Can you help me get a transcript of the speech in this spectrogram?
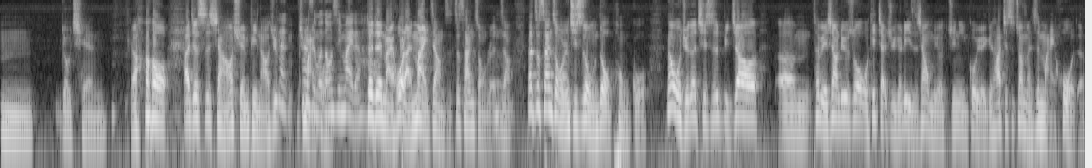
嗯。有钱，然后他就是想要选品，然后去去买什么东西卖的好，对对，买货来卖这样子，这三种人这样。那这三种人其实我们都有碰过。那我觉得其实比较嗯特别像，例如说我可以举举个例子，像我们有经历过有一个，他就是专门是买货的，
